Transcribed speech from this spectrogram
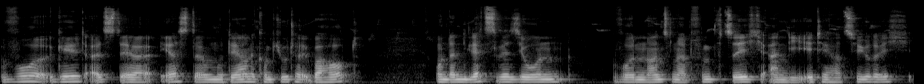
wo gilt als der erste moderne Computer überhaupt. Und dann die letzte Version wurde 1950 an die ETH Zürich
